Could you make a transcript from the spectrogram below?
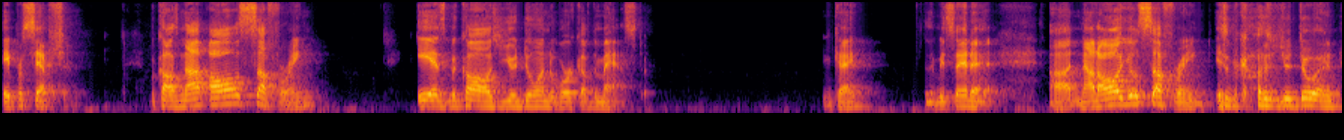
a perception because not all suffering is because you're doing the work of the master. Okay. Let me say that. Uh, not all your suffering is because you're doing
